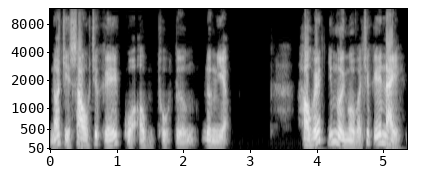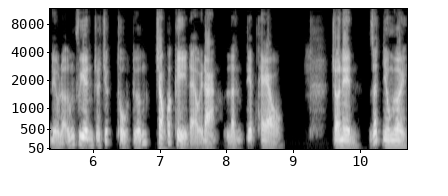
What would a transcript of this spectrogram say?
nó chỉ sau chiếc ghế của ông Thủ tướng đương nhiệm. Hầu hết những người ngồi vào chiếc ghế này đều là ứng viên cho chức Thủ tướng trong các kỳ đại hội đảng lần tiếp theo. Cho nên rất nhiều người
